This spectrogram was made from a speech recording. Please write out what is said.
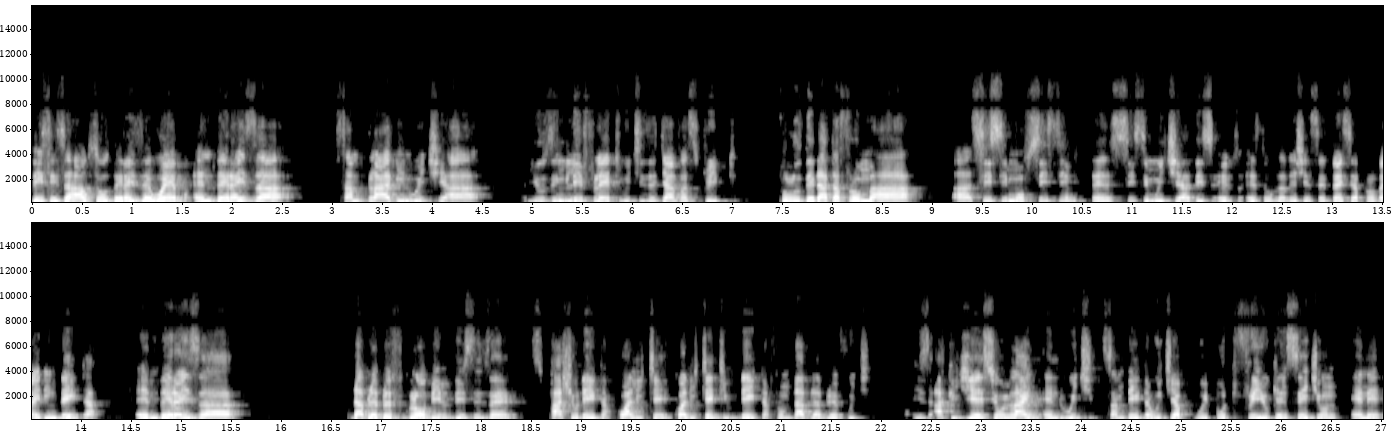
this is how, so there is a web, and there is a, uh, some plugin which are using Leaflet, which is a JavaScript pulls the data from uh, a system of system, the system which uh, this Earth observation satellites are providing data. And there is a WWF Global. This is a spatial data, qualita qualitative data from WWF, which is ArcGIS online, and which some data which we put free. You can search on any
